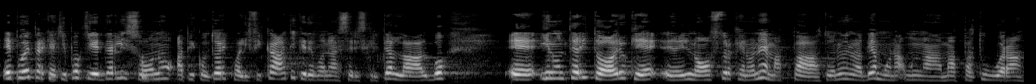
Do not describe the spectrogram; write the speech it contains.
e poi perché chi può chiederli sono apicoltori qualificati che devono essere iscritti all'albo eh, in un territorio che è il nostro che non è mappato, noi non abbiamo una, una mappatura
